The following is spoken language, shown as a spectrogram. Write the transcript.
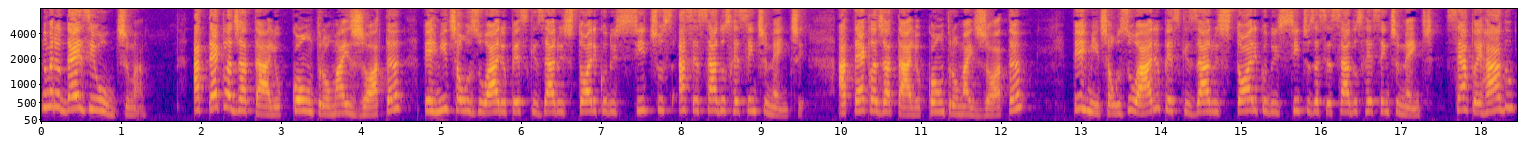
Número 10 e última. A tecla de atalho Ctrl mais J permite ao usuário pesquisar o histórico dos sítios acessados recentemente. A tecla de atalho Ctrl mais J permite ao usuário pesquisar o histórico dos sítios acessados recentemente. Certo ou errado?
